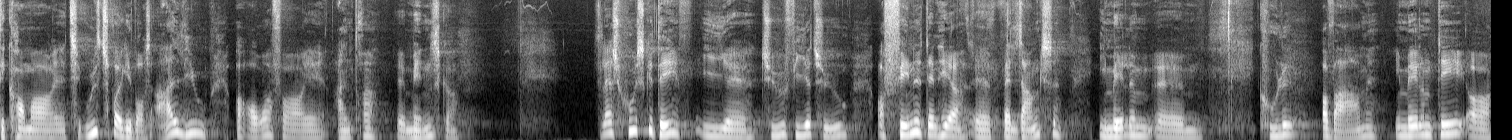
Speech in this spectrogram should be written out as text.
det kommer øh, til udtryk i vores eget liv og over for øh, andre øh, mennesker. Så lad os huske det i 2024 at finde den her øh, balance imellem øh, kulde og varme, imellem det at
